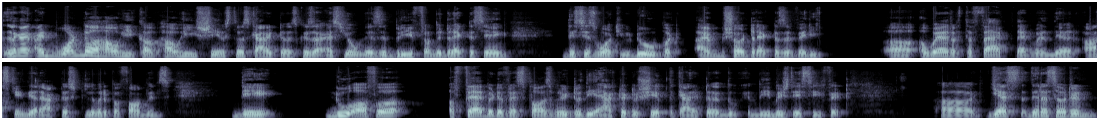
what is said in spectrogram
like I, would wonder how he come how he shapes those characters because I assume there's a brief from the director saying this is what you do, but I'm sure directors are very uh, aware of the fact that when they're asking their actors to deliver a performance, they do offer a fair bit of responsibility to the actor to shape the character in the, in the image they see fit. Uh, yes, there are certain,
